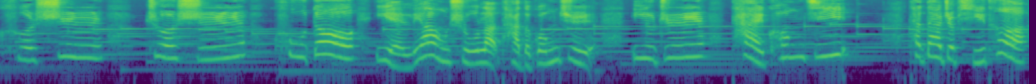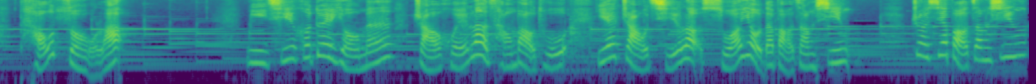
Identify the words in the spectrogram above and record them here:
可是这时土豆也亮出了他的工具——一只太空机，他带着皮特逃走了。米奇和队友们找回了藏宝图，也找齐了所有的宝藏星，这些宝藏星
